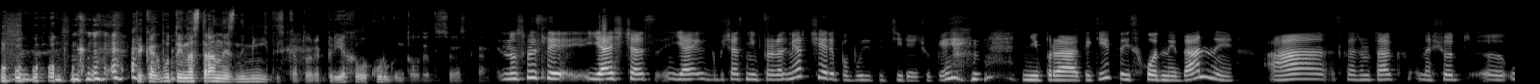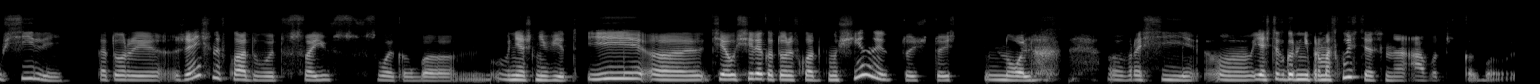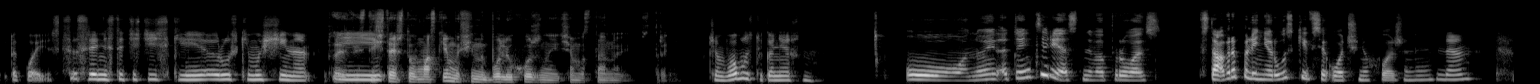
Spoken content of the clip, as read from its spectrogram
Ты как будто иностранная знаменитость, которая приехала к Урганту вот это все рассказывать. Ну, в смысле, я сейчас, я сейчас не про размер черепа будет идти речь, окей? Не про какие-то исходные данные, а, скажем так, насчет э, усилий, которые женщины вкладывают в, свою, в свой как бы внешний вид, и э, те усилия, которые вкладывают мужчины, то есть, то есть ноль в России. Э, я сейчас говорю не про Москву, естественно, а вот как бы такой среднестатистический русский мужчина. То есть ты считаешь, что в Москве мужчины более ухоженные, чем в остальной стране? Чем в области, конечно. О, ну это интересный вопрос. В Ставрополе не русские, все очень ухоженные. Да.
